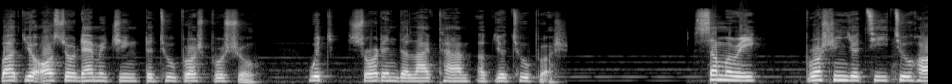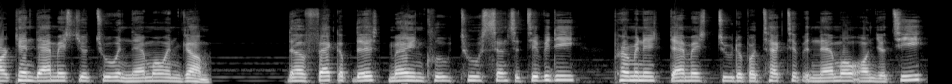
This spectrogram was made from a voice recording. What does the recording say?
but you're also damaging the toothbrush bristle which shorten the lifetime of your toothbrush. Summary Brushing your teeth too hard can damage your tooth enamel and gum. The effect of this may include tooth sensitivity, permanent damage to the protective enamel on your teeth,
